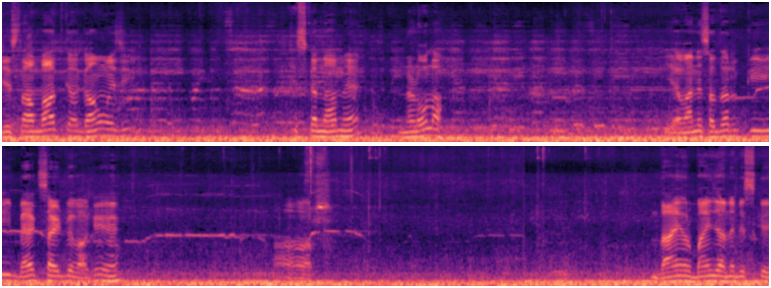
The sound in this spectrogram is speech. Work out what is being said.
ये इस्लामाबाद का गाँव है जी इसका नाम है नड़ोला ये सदर की बैक साइड पे वाक़ है। और दाएँ और बाएँ जाने इसके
